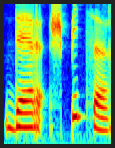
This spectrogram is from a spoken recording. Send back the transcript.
Der Spitzer.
